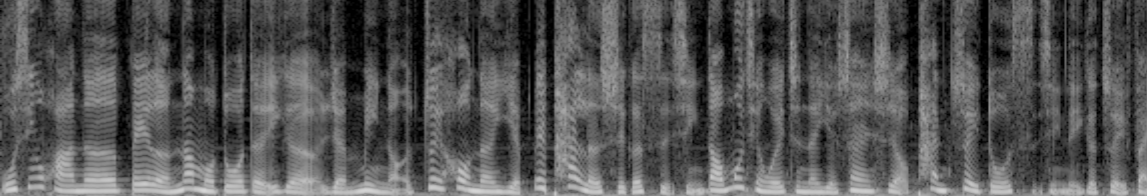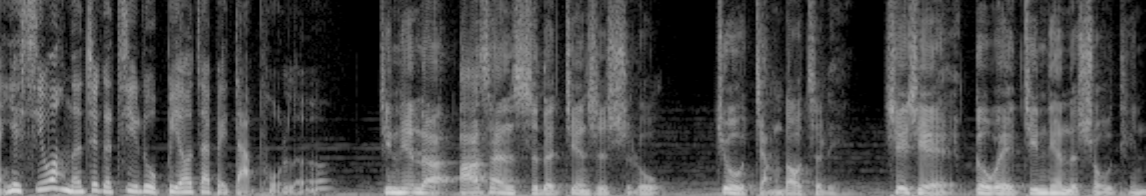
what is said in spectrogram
吴新华呢背了那么多的一个人命哦，最后呢也被判了十个死刑，到目前为止呢也算是有判最多死刑的一个罪犯。也希望呢这个记录不要再被打破了。今天的阿善师的见识实录就讲到这里，谢谢各位今天的收听。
